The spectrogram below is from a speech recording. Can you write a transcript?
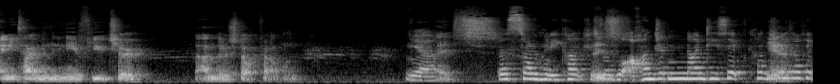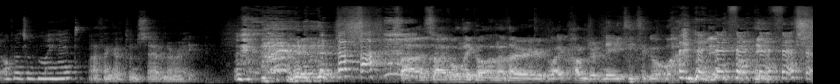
any time in the near future that I'm going to stop travelling. Yeah. It's, There's so many countries. There's what 196 countries, Yeah. I think, off the top of my head. I think I've done seven or eight. so, so I've only got another, like, 180 to go.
